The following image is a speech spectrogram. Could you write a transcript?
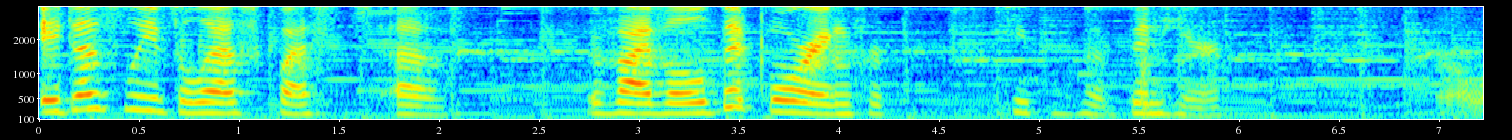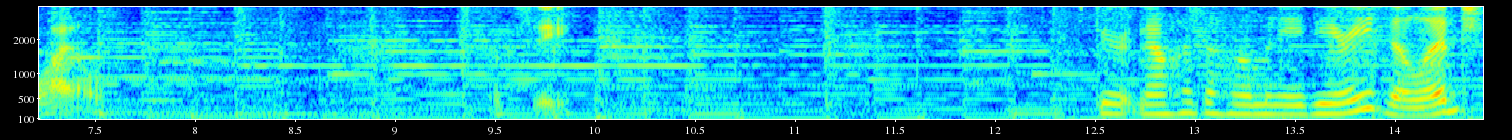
it does leave the last quests of revival a bit boring for people who have been here for a while. Let's see. Spirit now has a home in Aviary Village.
